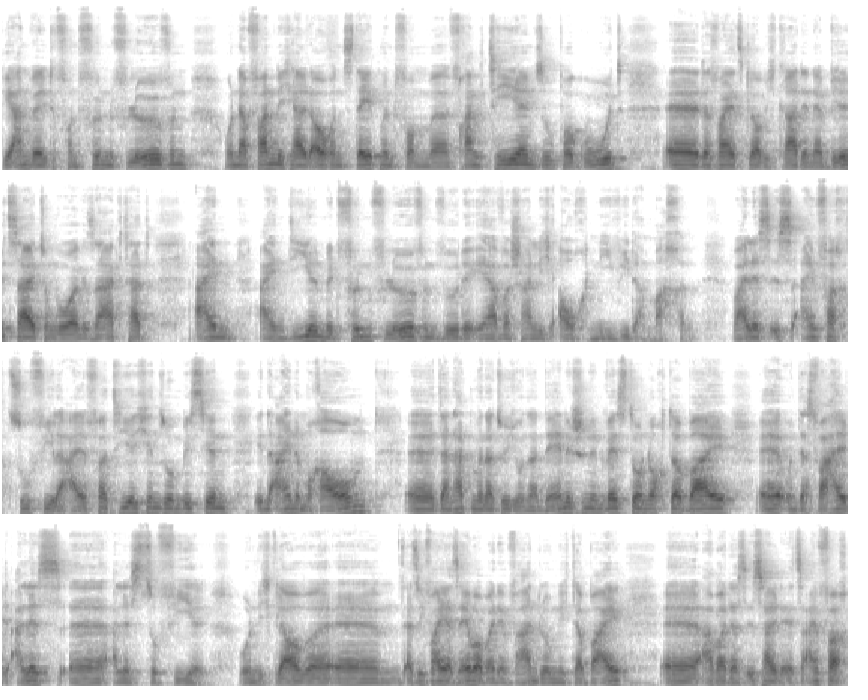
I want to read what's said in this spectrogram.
die Anwälte von fünf Löwen. Und da fand ich halt auch ein Statement vom äh, Frank Thelen super gut. Äh, das war jetzt, glaube ich, gerade in der Bild-Zeitung, wo er gesagt hat, ein, ein Deal mit fünf Löwen würde er wahrscheinlich auch nie wieder machen weil es ist einfach zu viele Alpha-Tierchen so ein bisschen in einem Raum. Äh, dann hatten wir natürlich unseren dänischen Investor noch dabei äh, und das war halt alles, äh, alles zu viel. Und ich glaube, äh, also ich war ja selber bei den Verhandlungen nicht dabei, äh, aber das ist halt jetzt einfach,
